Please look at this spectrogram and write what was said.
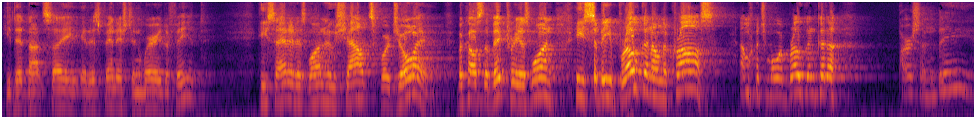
He did not say it is finished in weary defeat. He said it as one who shouts for joy because the victory is won. He's to be broken on the cross. How much more broken could a person be?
